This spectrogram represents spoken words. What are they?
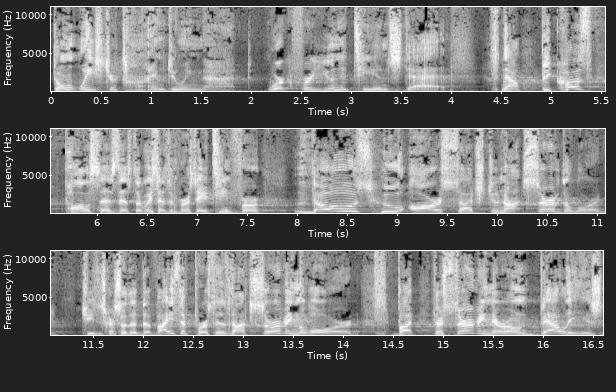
don't waste your time doing that. Work for unity instead. Now, because Paul says this, look what he says in verse 18, for those who are such do not serve the Lord Jesus Christ. So the divisive person is not serving the Lord, but they're serving their own bellies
